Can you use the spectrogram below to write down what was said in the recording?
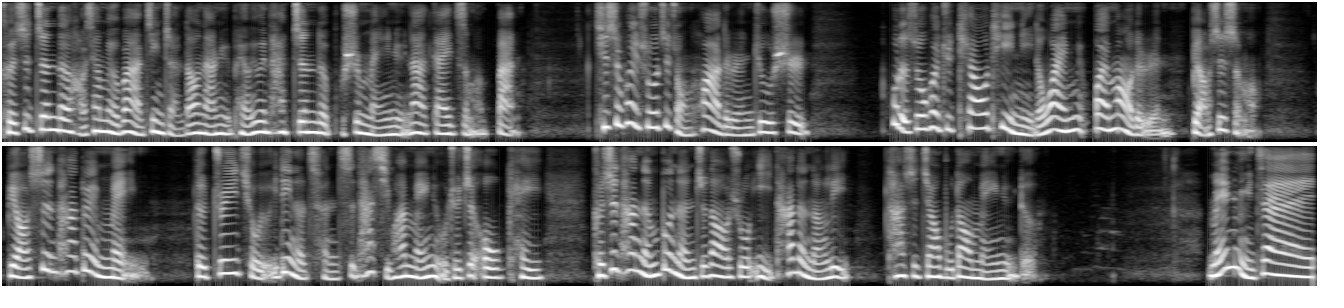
可是真的好像没有办法进展到男女朋友，因为她真的不是美女，那该怎么办？其实会说这种话的人，就是或者说会去挑剔你的外外貌的人，表示什么？表示他对美。的追求有一定的层次，他喜欢美女，我觉得这 OK。可是他能不能知道说，以他的能力，他是交不到美女的。美女在，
